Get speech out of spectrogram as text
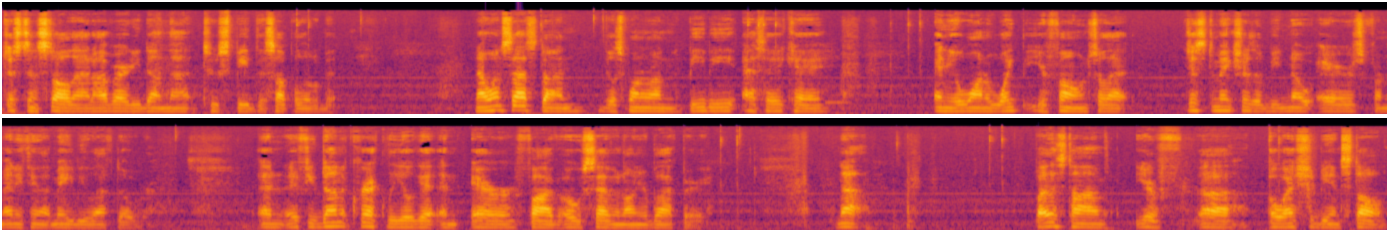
just install that. I've already done that to speed this up a little bit. Now once that's done, you'll just want to run bbsak and you'll want to wipe your phone so that just to make sure there'll be no errors from anything that may be left over. And if you've done it correctly, you'll get an error 507 on your BlackBerry. Now, by this time, your uh, OS should be installed.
